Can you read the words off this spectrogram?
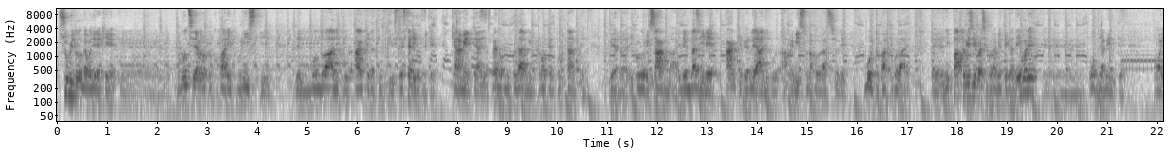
Subito dobbiamo dire che eh, non si devono preoccupare i puristi del mondo Adipur anche dal punto di vista estetico perché chiaramente Adidas volendo comunque dare un'impronta importante per i colori samba e del Brasile anche per le Adipur ha previsto una colorazione molto particolare. Eh, l'impatto visivo è sicuramente gradevole eh, ovviamente poi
